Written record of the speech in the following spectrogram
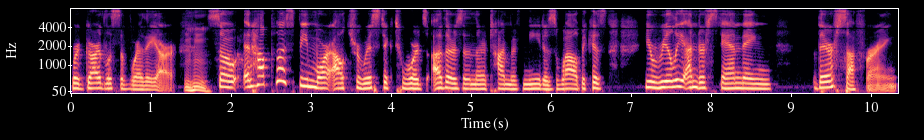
regardless of where they are. Mm-hmm. So it helps us be more altruistic towards others in their time of need as well, because you're really understanding their suffering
